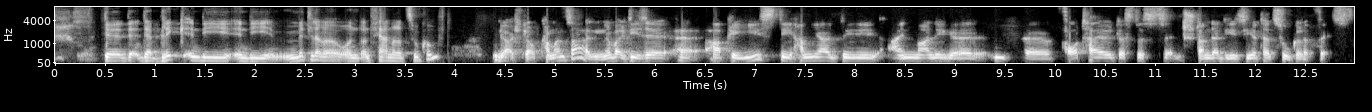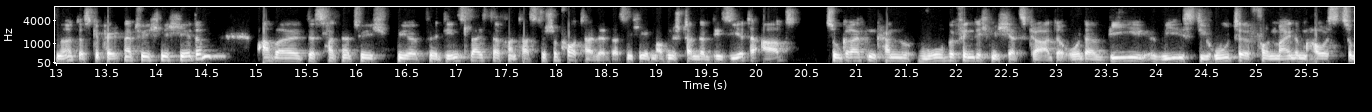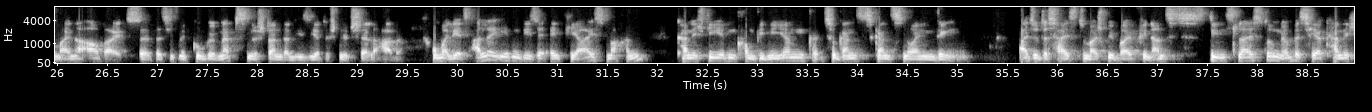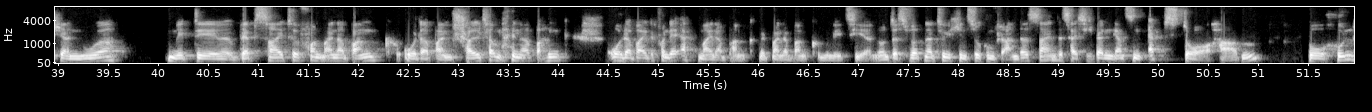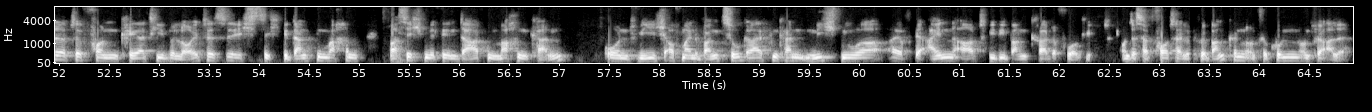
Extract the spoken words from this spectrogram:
der, der Blick in die, in die mittlere und, und fernere Zukunft? Ja, ich glaube, kann man sagen, ne? weil diese äh, APIs, die haben ja die einmalige äh, Vorteil, dass das standardisierter Zugriff ist. Ne? Das gefällt natürlich nicht jedem, aber das hat natürlich für, für Dienstleister fantastische Vorteile, dass ich eben auf eine standardisierte Art zugreifen kann, wo befinde ich mich jetzt gerade oder wie, wie ist die Route von meinem Haus zu meiner Arbeit, äh, dass ich mit Google Maps eine standardisierte Schnittstelle habe. Und weil jetzt alle eben diese APIs machen, kann ich die eben kombinieren zu ganz, ganz neuen Dingen. Also das heißt zum Beispiel bei Finanzdienstleistungen, ne, bisher kann ich ja nur mit der Webseite von meiner Bank oder beim Schalter meiner Bank oder bei, von der App meiner Bank mit meiner Bank kommunizieren. Und das wird natürlich in Zukunft anders sein. Das heißt, ich werde einen ganzen App Store haben, wo hunderte von kreative Leute sich, sich Gedanken machen, was ich mit den Daten machen kann und wie ich auf meine Bank zugreifen kann, nicht nur auf der einen Art, wie die Bank gerade vorgibt. Und das hat Vorteile für Banken und für Kunden und für alle.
